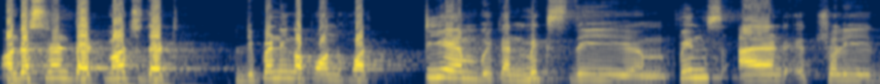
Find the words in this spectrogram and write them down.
understand that much that depending upon what TM we can mix the um, pins and actually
